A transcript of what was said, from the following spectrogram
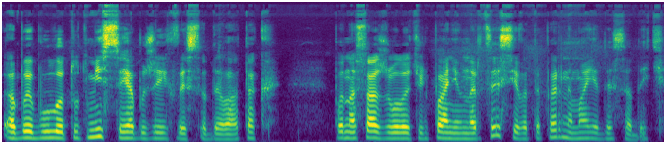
аби було тут місце, я б вже їх висадила. А так понасаджувала тюльпанів нарцисів, а тепер немає де садити.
